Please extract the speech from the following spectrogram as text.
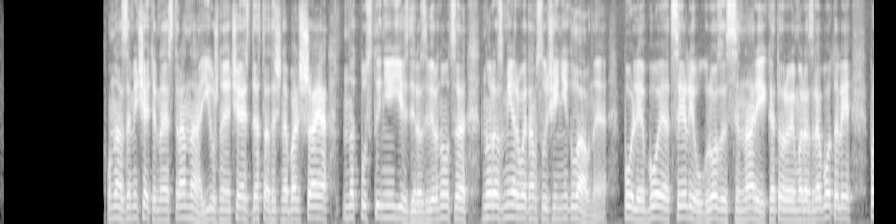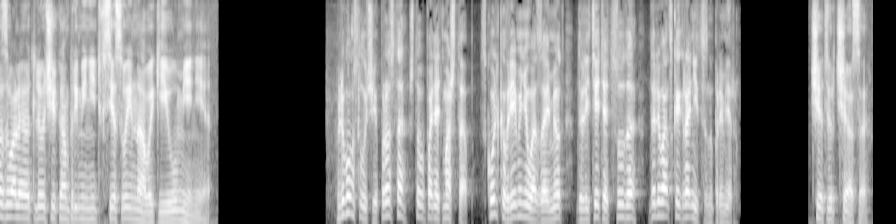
У нас замечательная страна, южная часть достаточно большая, над пустыней есть где развернуться, но размер в этом случае не главное. Поле боя, цели, угрозы, сценарии, которые мы разработали, позволяют летчикам применить все свои навыки и умения. В любом случае, просто чтобы понять масштаб. Сколько времени у вас займет долететь отсюда до ливанской границы, например? Четверть часа.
